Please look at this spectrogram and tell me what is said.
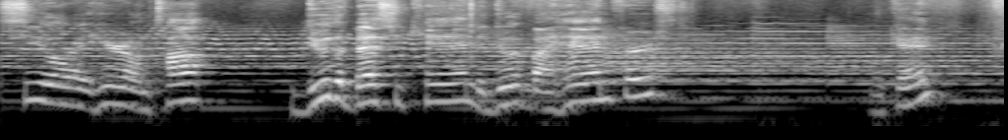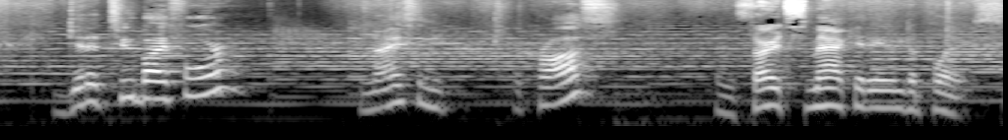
seal right here on top. Do the best you can to do it by hand first. Okay. Get a 2x4, nice and across, and start smacking it into place.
